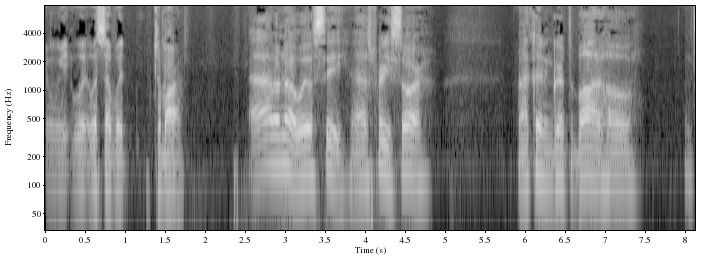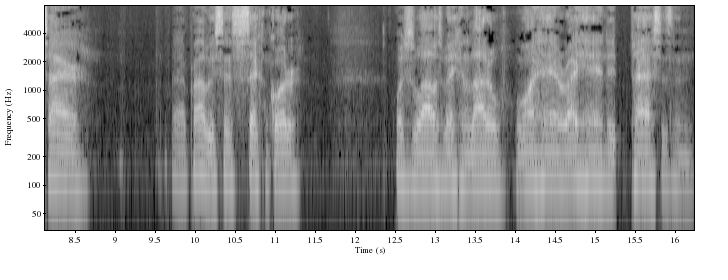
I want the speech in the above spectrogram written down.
What's up with tomorrow? I don't know. We'll see. I was pretty sore. I couldn't grip the ball the whole entire, uh, probably since the second quarter, which is why I was making a lot of one hand, right handed passes and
